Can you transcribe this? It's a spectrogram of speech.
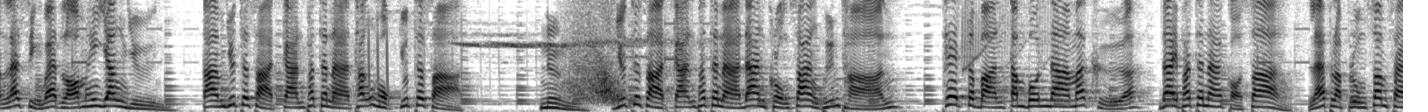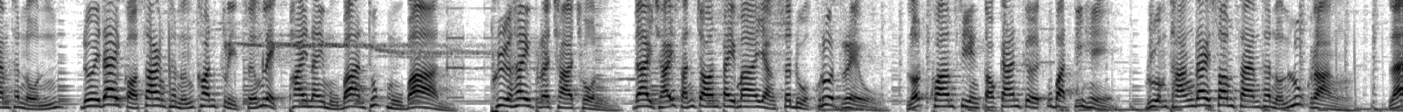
รและสิ่งแวดล้อมให้ยั่งยืน ตามยุทธศาสตร์การพัฒนาทั้ง 6 ยุทธศาสตร์ 1. ยุทธศาสตร์การพัฒนาด้านโครงสร้างพื้นฐาน เทศบาลตำบลนามะเขือ ได้พัฒนาก่อสร้าง และปรับปรุงซ่อมแซมถนน โดยได้ก่อสร้างถนนคอนกรีตเสริมเหล็กภายในหมู่บ้านทุกหมู่บ้าน เพื่อให้ประชาชนได้ใช้สัญจรไปมาอย่างสะดวกรวดเร็ว ลดความเสี่ยงต่อการเกิดอุบัติเหตุ รวมทั้งได้ซ่อมแซมถนนลูกรัง และ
